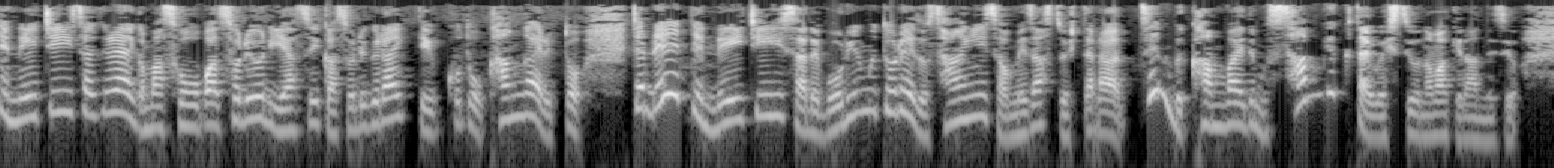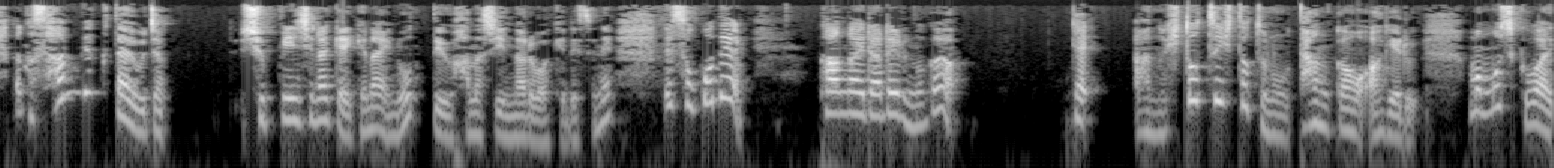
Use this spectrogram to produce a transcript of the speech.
0.01イーサぐらいがまあ相場、それより安いかそれぐらいっていうことを考えると、じゃあ0.01イーサでボリュームトレード3イーサを目指すとしたら、全部完売でも300体は必要なわけなんですよ。だから300体をじゃあ出品しなきゃいけないのっていう話になるわけですね。で、そこで考えられるのが、あの、一つ一つの単価を上げる。まあ、もしくは、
